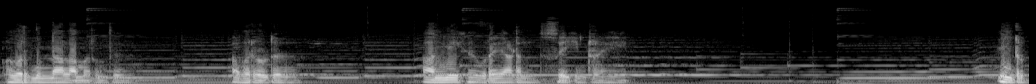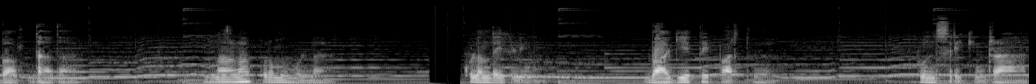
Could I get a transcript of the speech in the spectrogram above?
அவர் முன்னால் அமர்ந்து அவரோடு ஆன்மீக உரையாடல் செய்கின்றேன். இன்று பாப் தாதா நாலாபுறமும் உள்ள குழந்தைகளின் பாக்கியத்தை பார்த்து புன்சிரிக்கின்றார்.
